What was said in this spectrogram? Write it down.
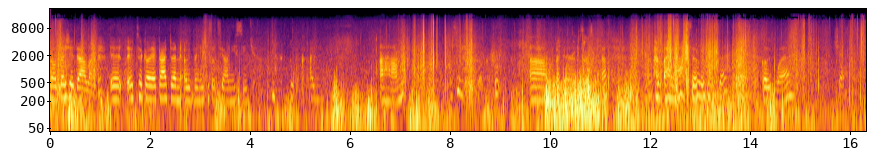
no takže dále. Je, jak řekl, jaká je tvoje nejoblíbenější sociální síť? TikTok a Aha. TikTok. A tak nevím, co se zeptat. A já se hrozně kolik mu je? Šest.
